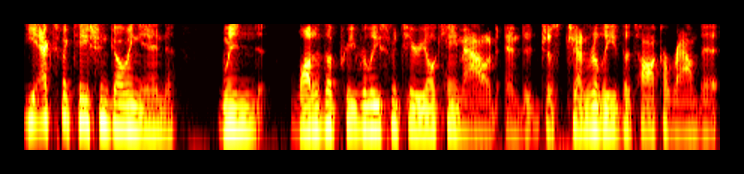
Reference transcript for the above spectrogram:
the expectation going in when a lot of the pre-release material came out and just generally the talk around it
